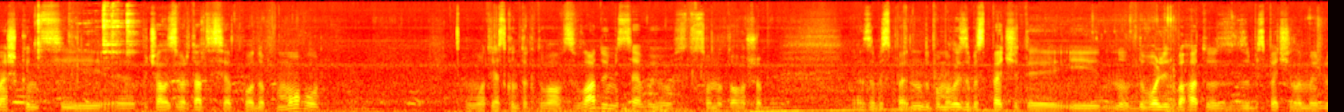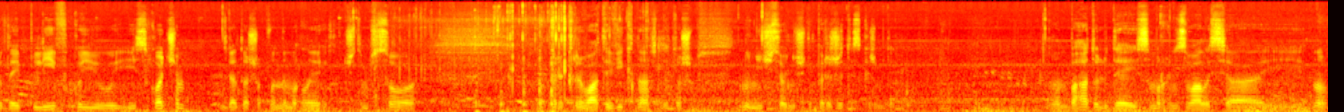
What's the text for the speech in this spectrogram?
Мешканці е, почали звертатися по допомогу. От, я сконтактував з владою місцевою стосовно того, щоб ну, допомогли забезпечити і ну, доволі багато забезпечили ми людей плівкою і скотчем для того, щоб вони могли хоч тимчасово перекривати вікна для того, щоб ну, ніч сьогоднішню пережити, скажімо так. Багато людей самоорганізувалися і, ну,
